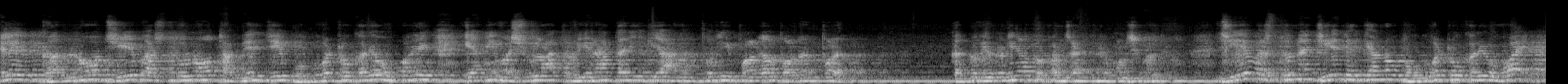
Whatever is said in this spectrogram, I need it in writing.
એટલે ઘરનો જે વસ્તુનો તમે જે ભોગવટો કર્યો હોય, એની વસુલાત વેરા તરીકે આવતી પણ પડે પણ. ઘરનો વેરો નહીં આવતો પંચાયત મ્યુનિસિપાલિટી જે વસ્તુને જે જગ્યાનો ભોગવટો કર્યો હોય,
